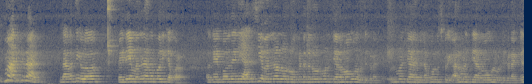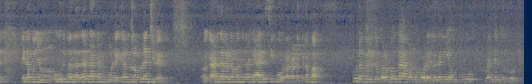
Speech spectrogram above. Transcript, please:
சும்மா இருக்கிறாள். இந்த பார்த்தீங்களோ இப்போ இதையும் வந்து நாங்கள் பொறிக்க போகிறோம் ஓகே இப்போ வந்து நீ அரிசியை வந்து நான் ஒரு கிட்டத்தட்ட ஒரு மணி தேரமாக ஊற விட்டு கிடக்கு ஒரு மணி தேரம் இல்லை ஒரு சாரி அரை மணி தேரமாக ஊற விட்டு கிடக்கு ஏன்னா கொஞ்சம் ஊறி வந்தால் தான் டக்குன்னு போடைக்க நல்லா குழஞ்சி வேறு ஓகே அடுத்த கட்டம் வந்து நாங்கள் அரிசி போடுற கட்டத்தில் பார்ப்போம் பூண்டை பொறிக்க போகிறோம் வெங்காயம் மண்ணும் போடையில் தனியாக உப்பு மஞ்சள் தூள் போட்டு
